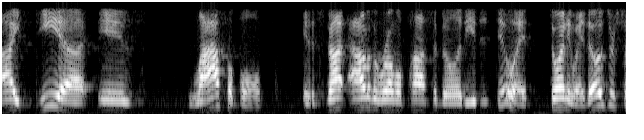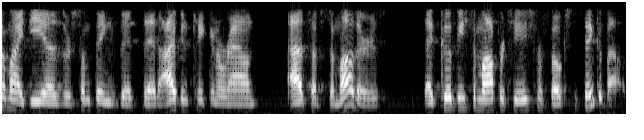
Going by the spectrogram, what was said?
idea is laughable. It's not out of the realm of possibility to do it. So anyway, those are some ideas or some things that, that I've been kicking around, as have some others, that could be some opportunities for folks to think about.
